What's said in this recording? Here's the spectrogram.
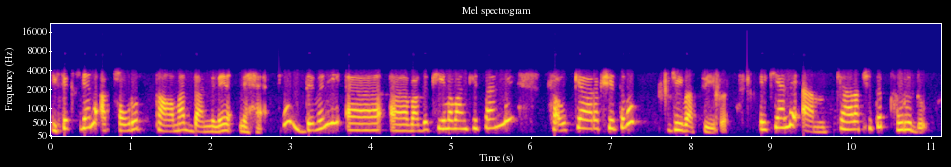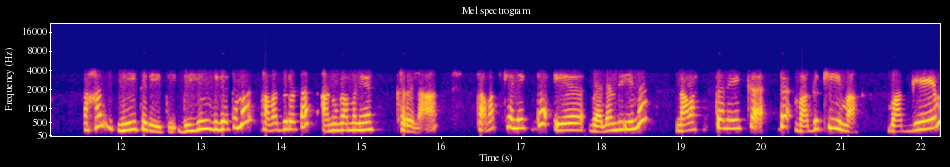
ඉෆෙක්ට්ස් ගැන අපි කවුරුත් තාමත් දන්නේ නැහැ. දෙවැනි වගකීම මං හිතන්නේ සෞඛ්‍ය ආරක්ෂිතව ජීවත් වීම. ඒ කියන්නේ ආරක්ෂිත පුරුදු සහ නීති රීති දිගින් දිගටම තවදුරටත් අනුගමනය කරලා තවත් කෙනෙක්ට එය වැළඳීම නවත්තන එකට වගකීමක් වගේම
